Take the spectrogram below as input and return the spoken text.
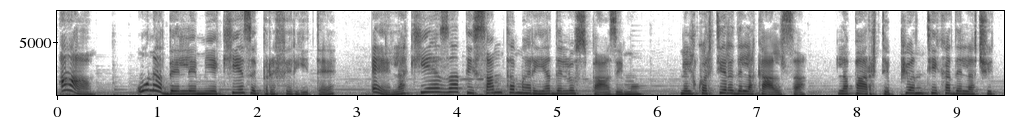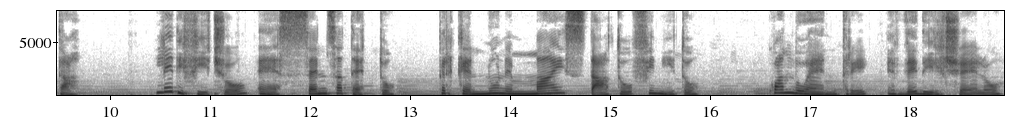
Ah, una delle mie chiese preferite è la chiesa di Santa Maria dello Spasimo, nel quartiere della Calza, la parte più antica della città. L'edificio è senza tetto perché non è mai stato finito. Quando entri e vedi il cielo,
